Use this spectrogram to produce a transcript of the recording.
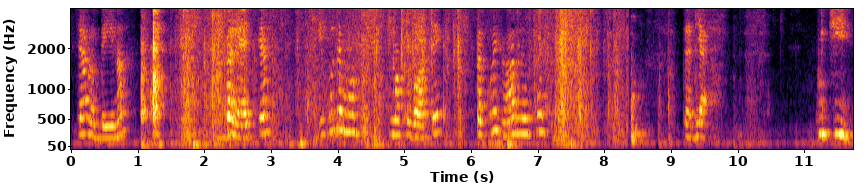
вся родина збереться і будемо смакувати з такою гарною посудом. Це для куті.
